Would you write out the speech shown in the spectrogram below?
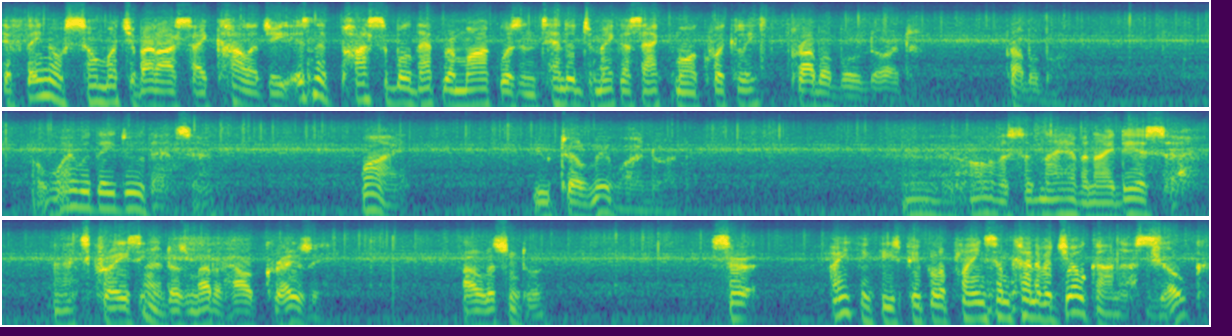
if they know so much about our psychology, isn't it possible that remark was intended to make us act more quickly? Probable, Dort. Probable. Well, why would they do that, sir? Why? You tell me why, Dort. Uh, all of a sudden, I have an idea, sir. That's crazy. It doesn't matter how crazy. I'll listen to it. Sir, I think these people are playing some kind of a joke on us. Joke?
